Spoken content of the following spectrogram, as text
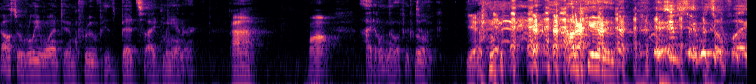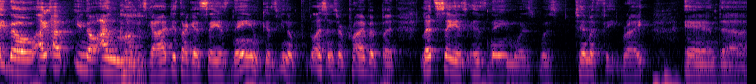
also really wanted to improve his bedside manner. Ah, wow. I don't know if it cool. took. Yeah, I'm kidding. It was, it was, so funny though. I, I, you know, I love this guy. I'm just not gonna say his name because you know lessons are private. But let's say his, his name was was Timothy, right? And uh,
